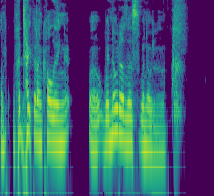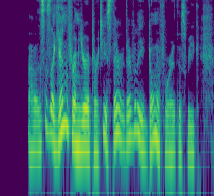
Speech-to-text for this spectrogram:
a, deck that I'm calling uh, Winota-less Winota. Oh, this is again from Europe. Jeez, they're they're really going for it this week.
